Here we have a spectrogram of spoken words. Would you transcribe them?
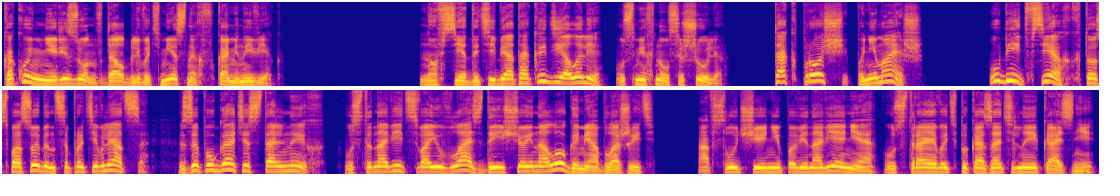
Какой мне резон вдалбливать местных в каменный век? «Но все до тебя так и делали», — усмехнулся Шулер. «Так проще, понимаешь? Убить всех, кто способен сопротивляться, запугать остальных, установить свою власть, да еще и налогами обложить, а в случае неповиновения устраивать показательные казни.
